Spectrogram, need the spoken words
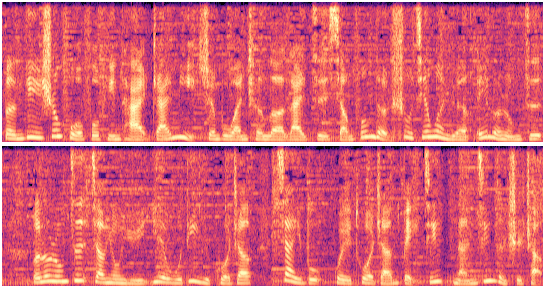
本地生活服务平台宅米。宣布完成了来自祥丰的数千万元 A 轮融资，本轮融资将用于业务地域扩张，下一步会拓展北京、南京等市场。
